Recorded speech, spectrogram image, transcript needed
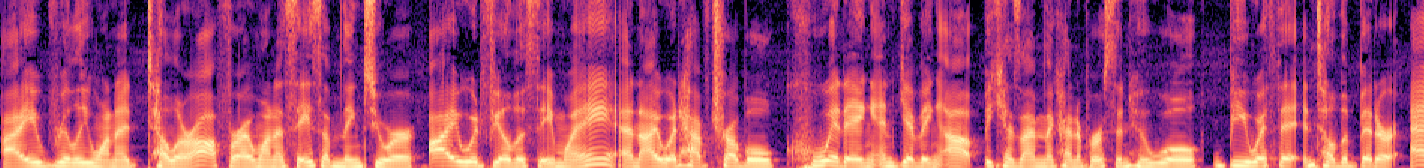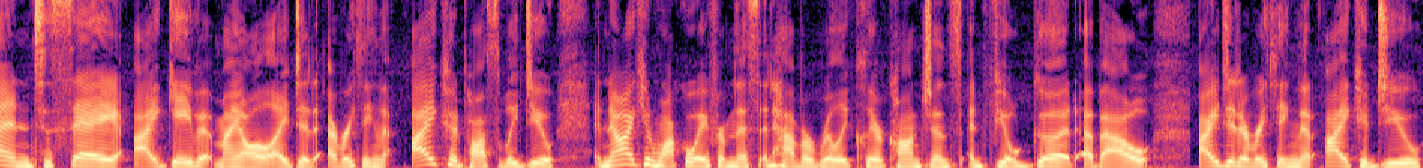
I really want to tell her off or I want to say something to her, I would feel the same way and I would have trouble quitting and giving up because I'm the kind of person who will be with it until the bitter end to say, I gave it my all. I did everything that I could possibly do. And now I can walk away from this and have a really clear conscience and feel good about I did everything that I could do.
